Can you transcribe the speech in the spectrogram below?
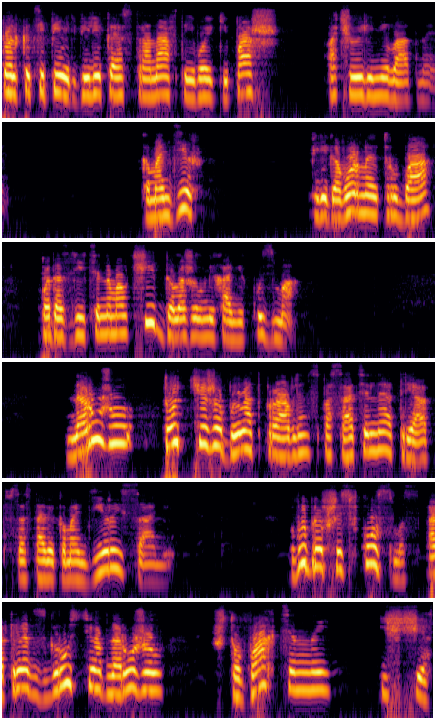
Только теперь великий астронавт и его экипаж почуяли неладное. Командир, переговорная труба подозрительно молчит, доложил механик Кузьма. Наружу тотчас же был отправлен спасательный отряд в составе командира и сани. Выбравшись в космос, отряд с грустью обнаружил, что вахтенный исчез.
